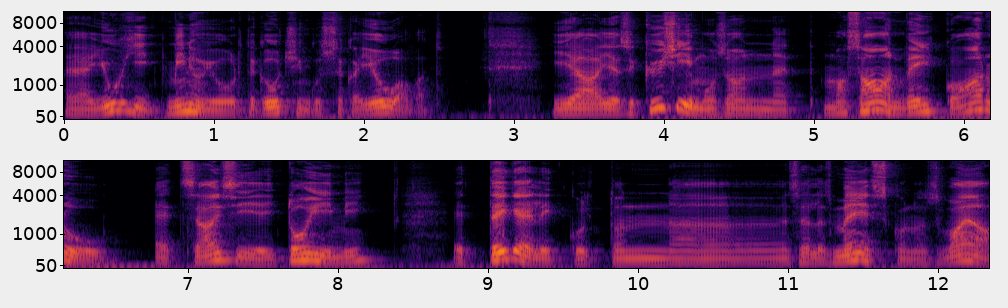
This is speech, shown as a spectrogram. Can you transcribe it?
eh, juhid minu juurde coaching usse ka jõuavad. ja, ja see küsimus on, et ma saan Veiko aru, et see asi ei toimi. et tegelikult on äh, selles meeskonnas vaja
